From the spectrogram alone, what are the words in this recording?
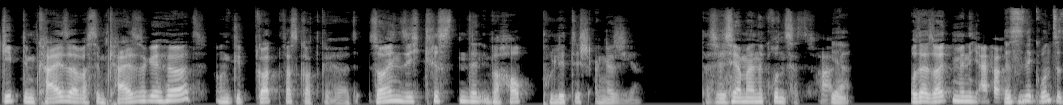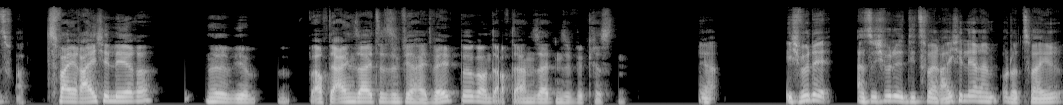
Gib dem Kaiser, was dem Kaiser gehört und gib Gott, was Gott gehört. Sollen sich Christen denn überhaupt politisch engagieren? Das ist ja mal eine Grundsatzfrage. Ja. Oder sollten wir nicht einfach Das ist eine Grundsatzfrage. zwei reiche Lehre? Ne, wir, auf der einen Seite sind wir halt Weltbürger und auf der anderen Seite sind wir Christen. Ich würde, also ich würde die zwei reiche Lehrer oder zwei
